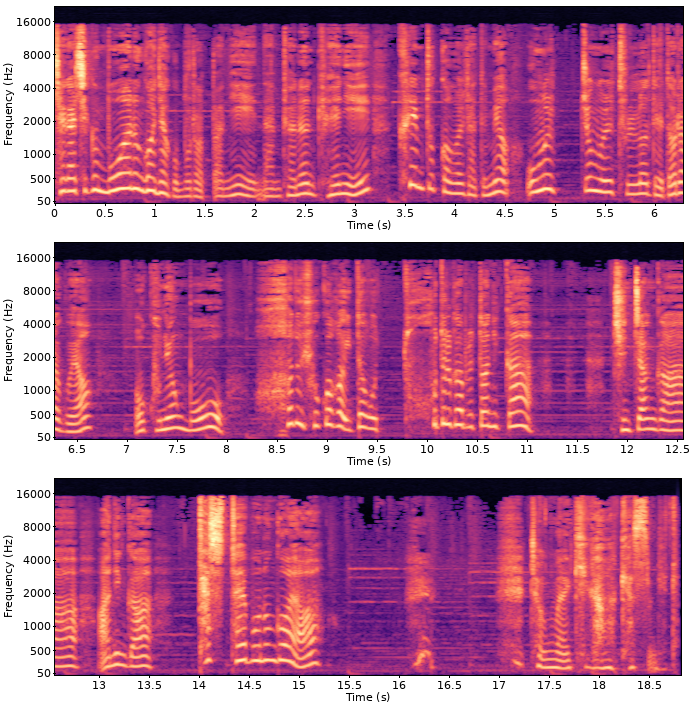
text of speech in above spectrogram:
제가 지금 뭐 하는 거냐고 물었더니 남편은 괜히 크림 뚜껑을 닫으며 우물쭈물 둘러대더라고요. 어, 그냥 뭐 하도 효과가 있다고 호들갑을 떠니까 진짠가 아닌가 테스트 해보는 거야. 정말 기가 막혔습니다.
